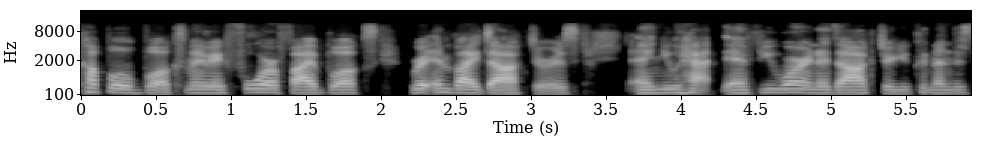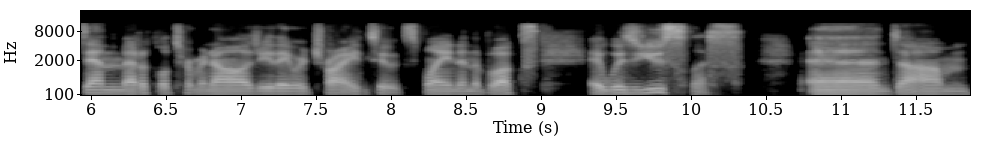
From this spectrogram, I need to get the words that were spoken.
couple of books, maybe four or five books written by doctors. And you had, if you weren't a doctor, you couldn't understand the medical terminology they were trying to explain in the books. It was useless. And, um,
